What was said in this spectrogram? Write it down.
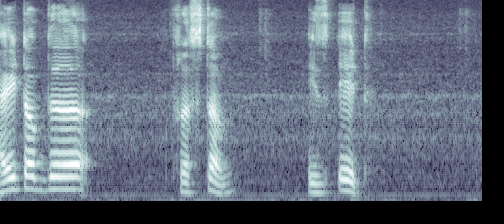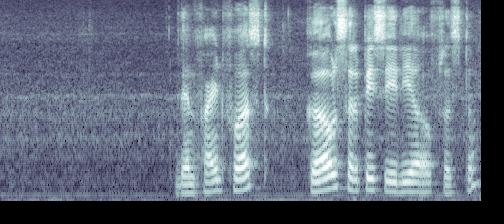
हाईट ऑफ द फ्रस्टम इज एट then find first curved surface area of frustum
